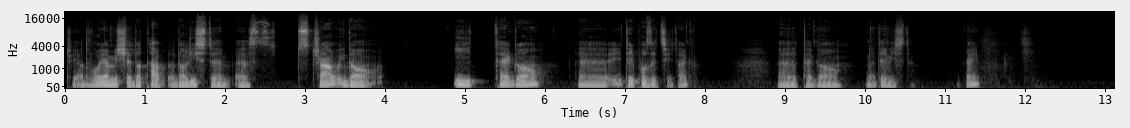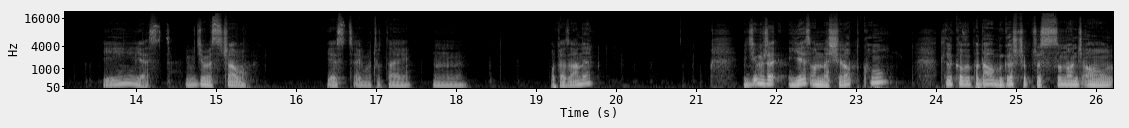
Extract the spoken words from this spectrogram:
Czyli odwołujemy się do, do listy s- strzał i do i tego i tej pozycji, tak? Y, Tego, tej listy. Ok? I jest. I widzimy strzał jest jakby tutaj mm, pokazany. Widzimy, że jest on na środku, tylko wypadałoby go jeszcze przesunąć o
